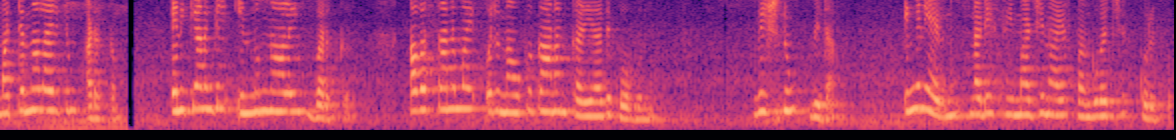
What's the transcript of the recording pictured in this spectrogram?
മറ്റന്നാളായിരിക്കും അടക്കം. എനിക്കാണെങ്കിൽ ഇന്നും നാളെയും വർക്ക്. അവസാനമായി ഒരു നൗക്ക് കാണാൻ കഴിയാതെ പോകുന്നു. വിഷ്ണു വിട. ഇങ്ങനെയായിരുന്നു നടി സീമാജി നായർ പങ്കുവച്ച കുറിപ്പ്.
